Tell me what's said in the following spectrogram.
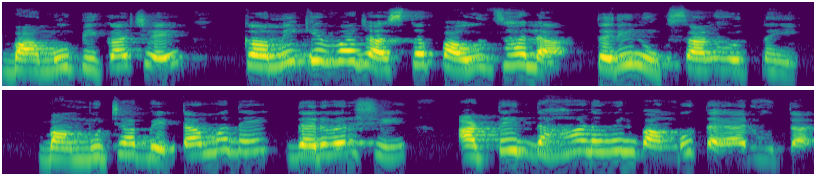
बांबू पिकाचे कमी किंवा जास्त पाऊस झाला तरी नुकसान होत नाही. बांबूच्या बेटामध्ये दरवर्षी आठ ते दहा नवीन बांबू तयार होतात.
